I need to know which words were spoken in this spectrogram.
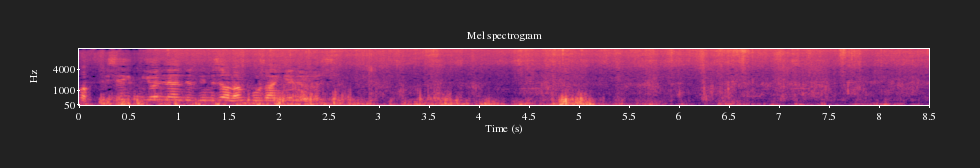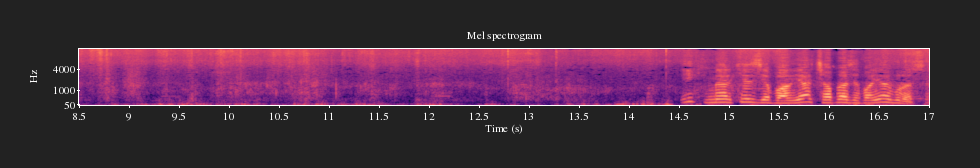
Bak bizi yönlendirdiğimiz alan buradan geliyoruz. Merkez yapan yer, çapraz yapan yer burası.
